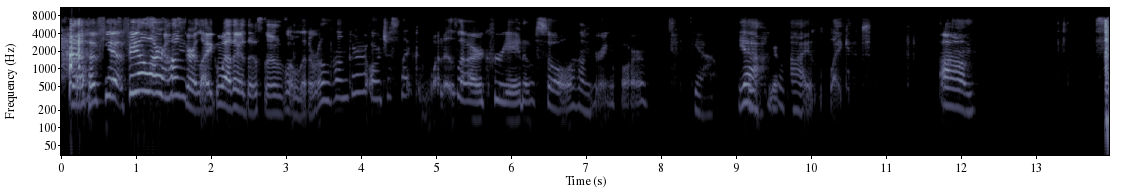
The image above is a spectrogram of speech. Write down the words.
Feel, feel our hunger, like whether this is a literal hunger or just like what is our creative soul hungering for? Yeah. Yeah. I like it. Um, so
